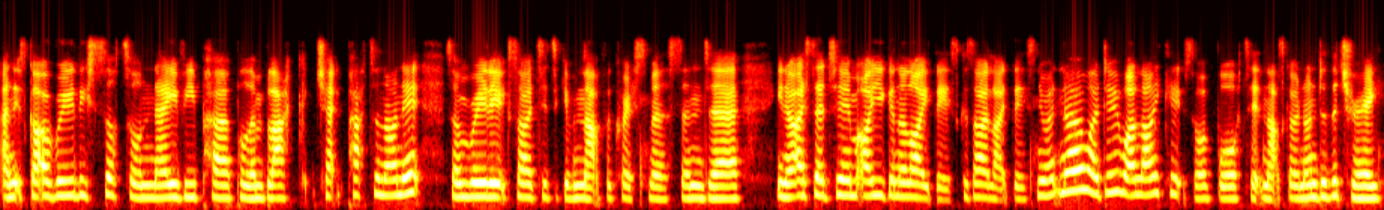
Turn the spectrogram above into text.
and it's got a really subtle navy, purple, and black check pattern on it. So I'm really excited to give him that for Christmas. And uh, you know, I said to him, "Are you going to like this? Because I like this." And he went, "No, I do. I like it." So I've bought it, and that's going under the tree.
